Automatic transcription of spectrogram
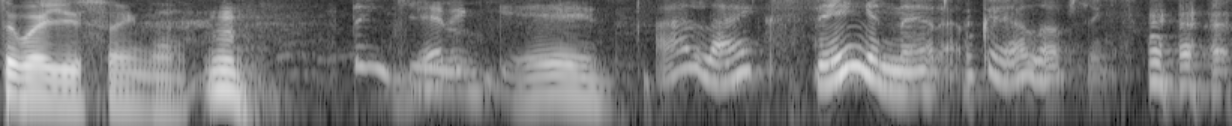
love the way you sing that. Mm. Thank you. Very good. I like singing that. Okay, I love singing.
